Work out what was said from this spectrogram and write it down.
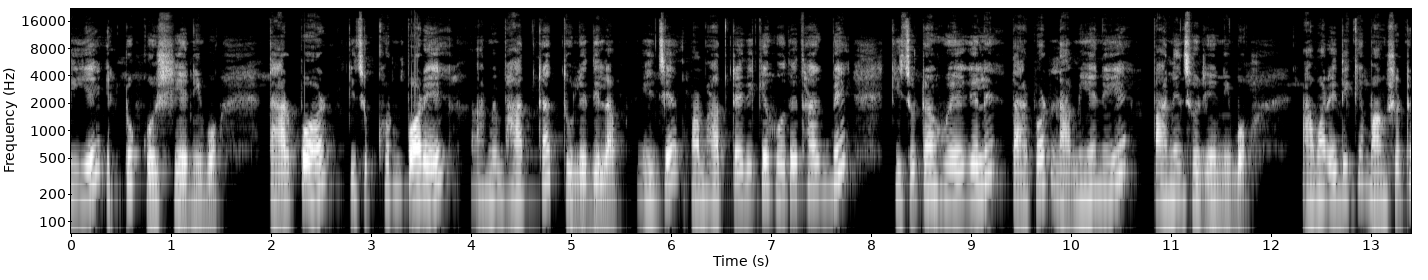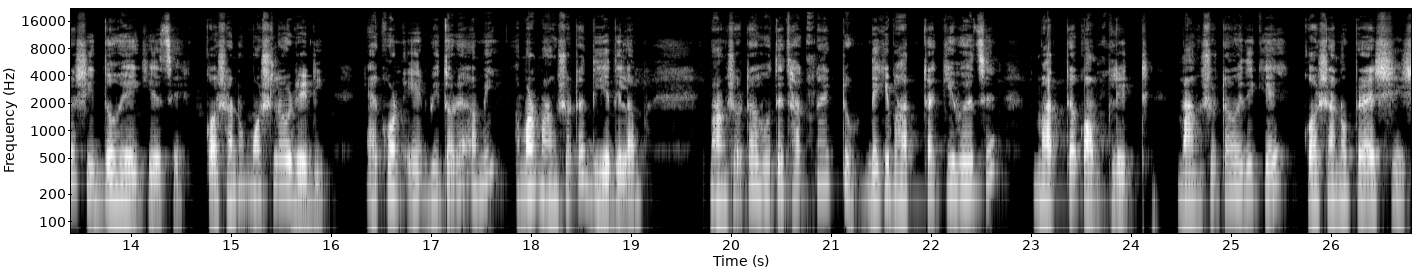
দিয়ে একটু কষিয়ে নিব। তারপর কিছুক্ষণ পরে আমি ভাতটা তুলে দিলাম। এই যে আমার ভাতটা এদিকে হতে থাকবে, কিছুটা হয়ে গেলে তারপর নামিয়ে নিয়ে পানি ঝরিয়ে নিব। আমার এদিকে মাংসটা সিদ্ধ হয়ে গিয়েছে, কষানো মশলাও রেডি এখন এর ভিতরে আমি আমার মাংসটা দিয়ে দিলাম। মাংসটা হতে থাক না একটু, দেখি ভাতটা কি হয়েছে। ভাতটা কমপ্লিট মাংসটা ওইদিকে কষানো প্রায় শেষ।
